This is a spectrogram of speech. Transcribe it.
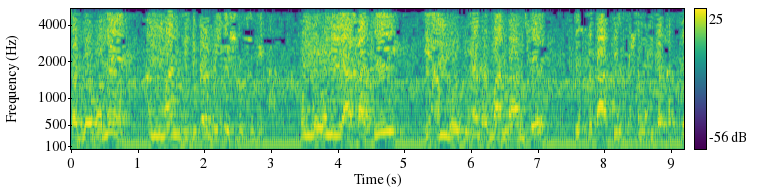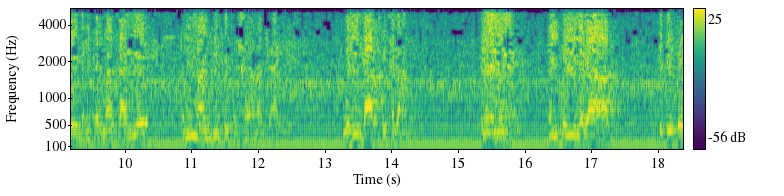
सब लोगों ने हनुमान जी की तरफ़ विशेष रूप से देखा। उन लोगों ने ये आशा की कि हम लोग है भगवान राम से इस प्रकार की प्रश्न नहीं कर सकते, नहीं करना चाहिए, हनुमान जी से पूछवाना चाहिए। वही बात को चलाना। उनको ये लगा कि देखो,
